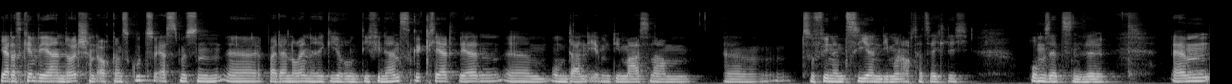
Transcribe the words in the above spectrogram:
Ja, das kennen wir ja in Deutschland auch ganz gut. Zuerst müssen äh, bei der neuen Regierung die Finanzen geklärt werden, ähm, um dann eben die Maßnahmen äh, zu finanzieren, die man auch tatsächlich umsetzen will. Ähm,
